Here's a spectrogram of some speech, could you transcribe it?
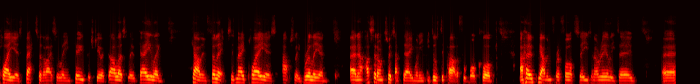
players better, the likes of Liam Cooper, Stuart Dallas, Luke Ayling, Calvin Phillips. He's made players absolutely brilliant. And I, said on Twitter that day when he, he, does depart the football club, I hope we have him for a fourth season. I really do. Uh,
